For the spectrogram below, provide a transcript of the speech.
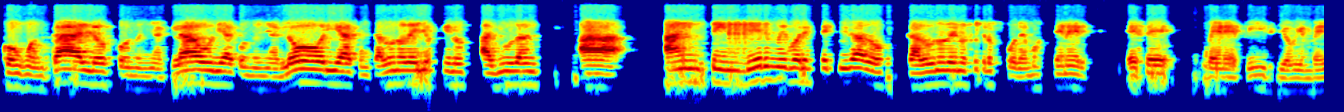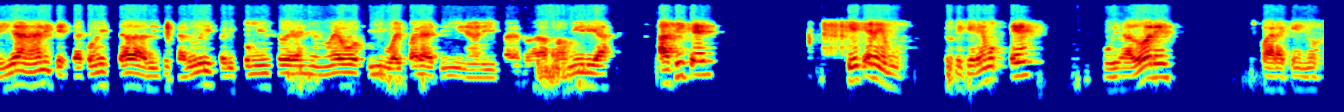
con Juan Carlos, con doña Claudia, con doña Gloria, con cada uno de ellos que nos ayudan a, a entender mejor este cuidado, cada uno de nosotros podemos tener ese beneficio. Bienvenida, Nali, que está conectada. Dice saludos y feliz comienzo de año nuevo. igual para ti, Nali, para toda la familia. Así que, ¿qué queremos? Lo que queremos es cuidadores para que nos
